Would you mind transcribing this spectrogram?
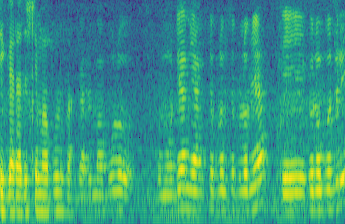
350 Pak. 350. Kemudian yang sebelum-sebelumnya di Gunung Putri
